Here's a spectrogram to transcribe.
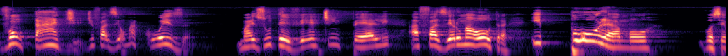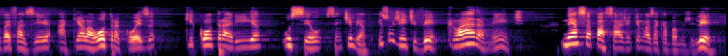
vontade de fazer uma coisa, mas o dever te impele a fazer uma outra. E por amor, você vai fazer aquela outra coisa que contraria o seu sentimento. Isso a gente vê claramente nessa passagem que nós acabamos de ler.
